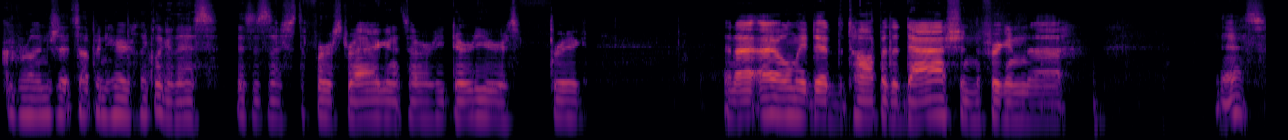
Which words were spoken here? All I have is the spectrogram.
grunge that's up in here. Like, look at this. This is just the first rag, and it's already dirtier as frig. And I, I only did the top of the dash and the friggin' uh, this.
